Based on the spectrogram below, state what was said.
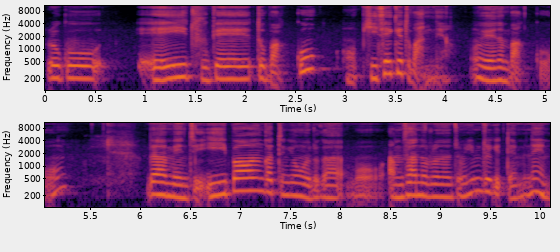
그리고 A 두 개도 맞고 어, B 세 개도 맞네요. 어, 얘는 맞고. 그다음에 이제 2번 같은 경우 우리가 뭐 암산으로는 좀 힘들기 때문에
